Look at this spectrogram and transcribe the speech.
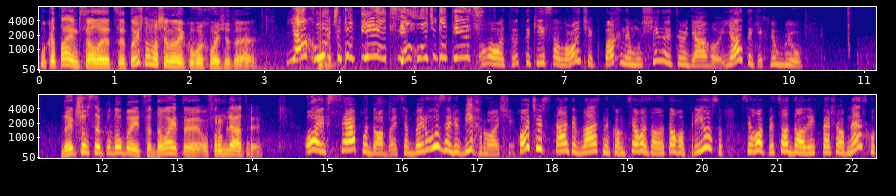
покатаємося, але це точно машина, яку ви хочете? Я хочу капець, я хочу капець. О, тут такий салончик, пахне мужчиною трудягою. Я таких люблю. Ну якщо все подобається, давайте оформляти. Ой, все подобається. Беру за любі гроші. Хочеш стати власником цього золотого пріусу? Всього 500 доларів першого внеску,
